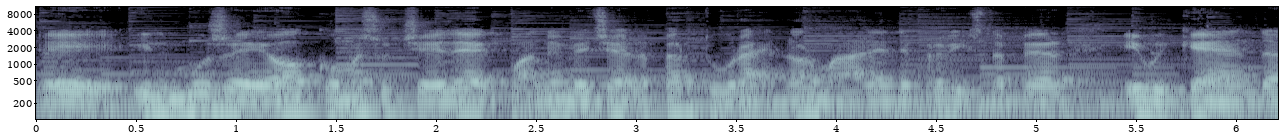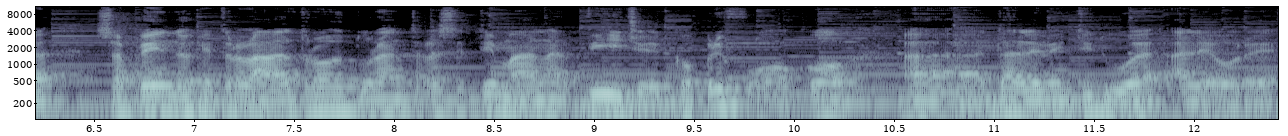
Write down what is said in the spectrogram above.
eh, il museo come succede quando invece l'apertura è normale ed è prevista per i weekend weekend, sapendo che tra l'altro durante la settimana vige il coprifuoco eh, dalle 22 alle ore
